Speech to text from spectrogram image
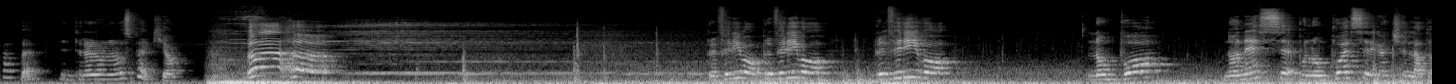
Vabbè, entrerò nello specchio. Ah! Preferivo, preferivo, preferivo. Non può non essere, non può essere cancellato.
